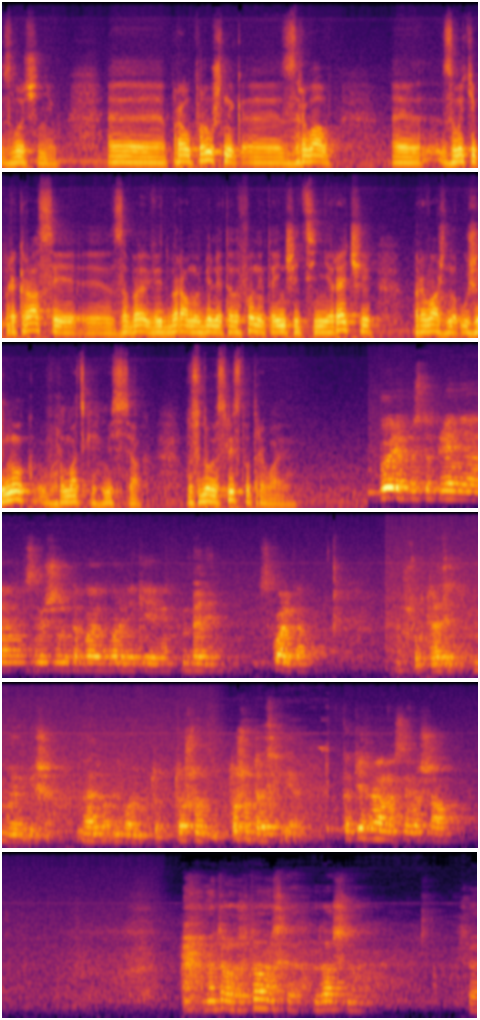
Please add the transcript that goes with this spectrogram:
злочинів. Е, Правопорушник е, зривав золоті прикраси, відбирав мобільні телефони та інші цінні речі, переважно у жінок в громадських місцях. Досудове слідство триває. Были преступления совершены тобой в городе Киеве? Белі. Сколько? Штук 30, може більше. Не пам'ятаю. Точно, точно 30 є. В каких районах совершал? Метро Житомирське, Дачна, все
